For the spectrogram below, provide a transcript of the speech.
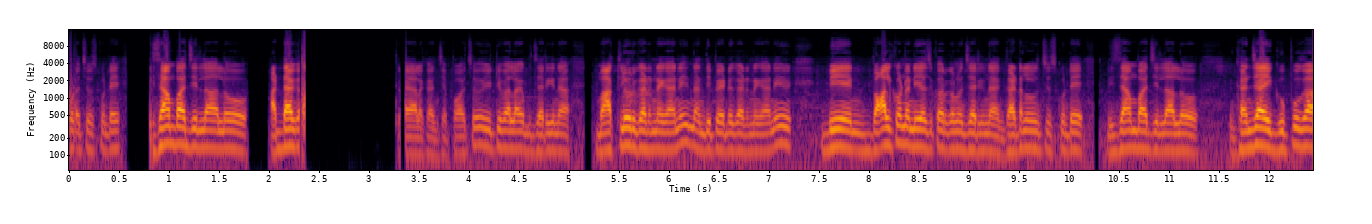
కూడా చూసుకుంటే నిజామాబాద్ జిల్లాలో అడ్డగా అని చెప్పవచ్చు. ఇటీవల జరిగిన మాక్లూరు ఘటన కానీ నందిపేట ఘటన కానీ బి బాల్కొండ నియోజకవర్గంలో జరిగిన ఘటనలు చూసుకుంటే నిజామాబాద్ జిల్లాలో గంజాయి గుప్పుగా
